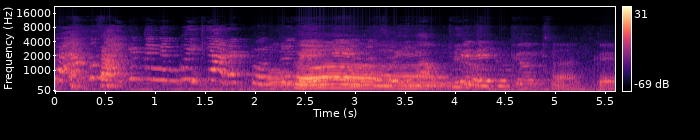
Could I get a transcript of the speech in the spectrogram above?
Aku saiki pengen ku iki arek Oh. Dong. Oke.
